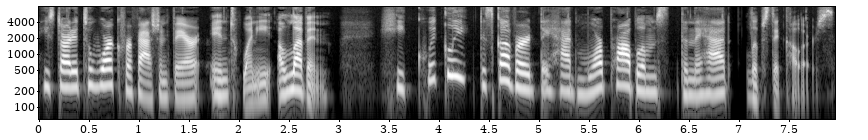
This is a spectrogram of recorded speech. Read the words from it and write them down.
He started to work for Fashion Fair in 2011. He quickly discovered they had more problems than they had lipstick colors.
